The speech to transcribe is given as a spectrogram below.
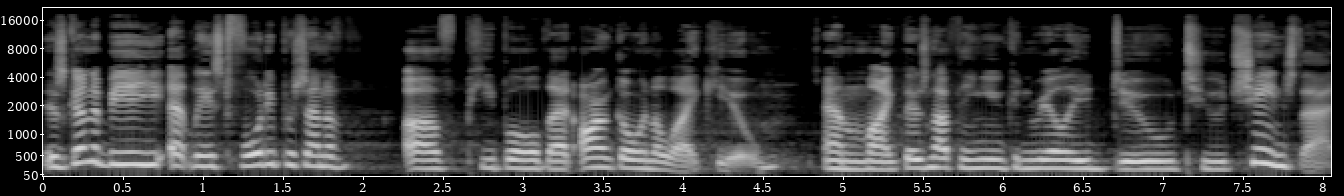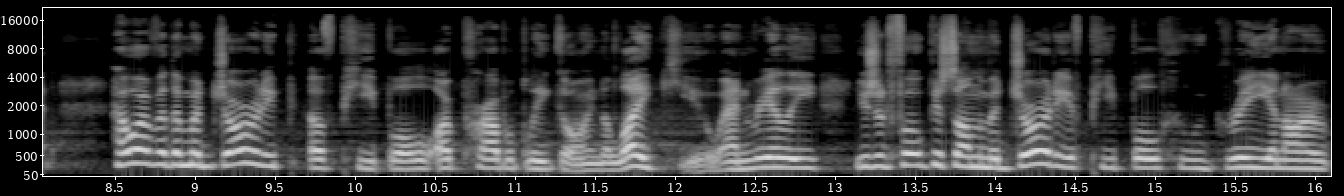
there's going to be at least 40% of, of people that aren't going to like you. And like, there's nothing you can really do to change that. However, the majority of people are probably going to like you, and really, you should focus on the majority of people who agree and are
